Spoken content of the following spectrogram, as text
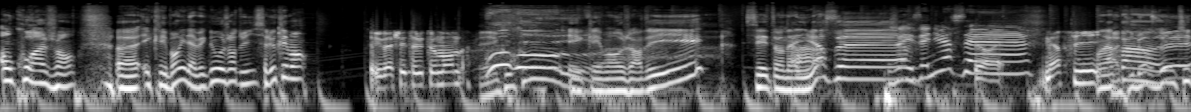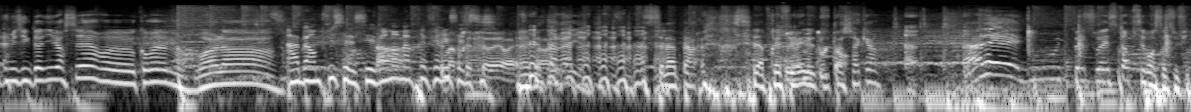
encourageants. Et Clément, il est avec nous aujourd'hui. Salut Clément Salut Vacher, salut tout le monde. Et coucou Et Clément aujourd'hui, c'est ton anniversaire. Joyeux anniversaire Merci. On n'a Happy pas un- une petite musique d'anniversaire euh, quand même. Voilà. Ah bah en plus c'est vraiment ma préférée celle-ci. préférée, ouais. Ouais, mais pareil. C'est la, par- c'est la préférée de tout le un temps. chacun. Allez, nous te souhaitons. Stop, c'est bon, ça suffit.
